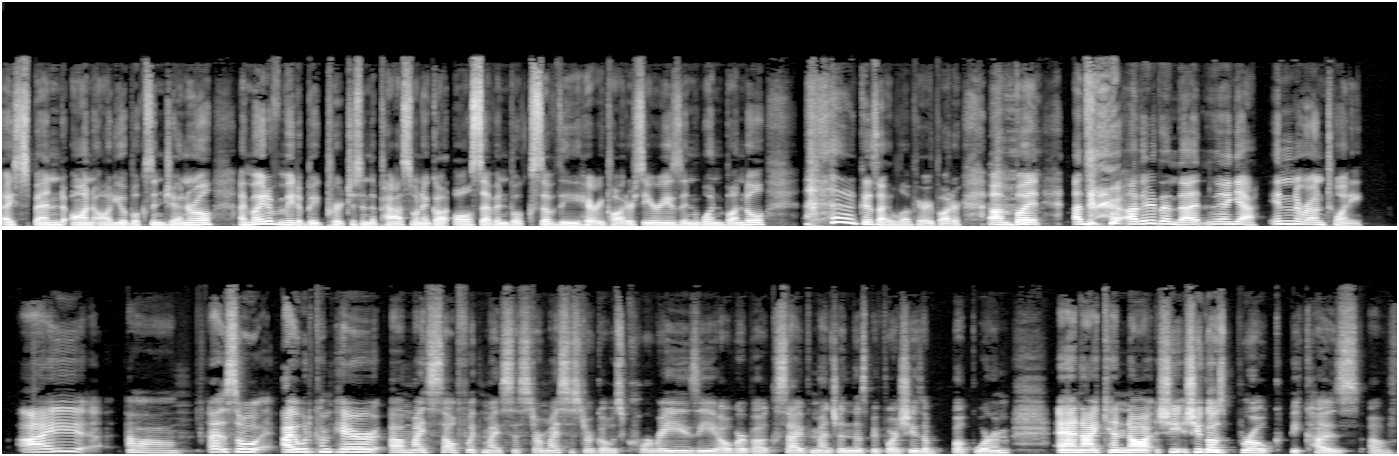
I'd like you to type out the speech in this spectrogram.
I spend on audiobooks in general. I might have made a big purchase in the past when I got all seven books of the Harry Potter series in one bundle because I love Harry Potter. Um, but other other than that, yeah, in and around twenty. I. Uh, Uh, so I would compare uh, myself with my sister. My sister goes crazy over books. I've mentioned this before. She's a bookworm, and I cannot. She she goes broke because of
